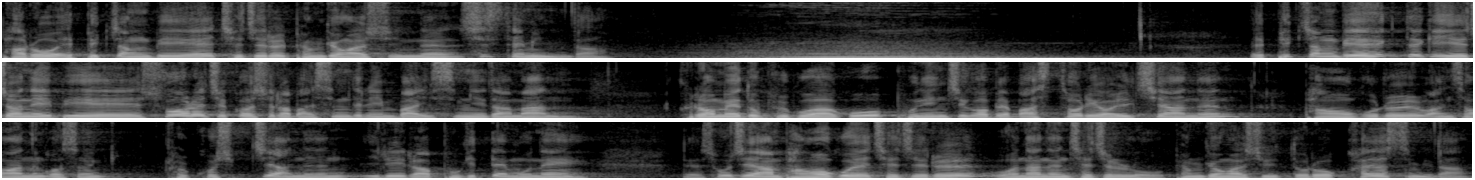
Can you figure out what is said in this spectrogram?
바로 에픽 장비의 재질을 변경할 수 있는 시스템입니다. 에픽 장비의 획득이 예전에 비해 수월해질 것이라 말씀드린 바 있습니다만 그럼에도 불구하고 본인 직업의 마스터리와 일치하는 방어구를 완성하는 것은 결코 쉽지 않은 일이라 보기 때문에 네, 소재한 방어구의 재질을 원하는 재질로 변경할 수 있도록 하였습니다.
